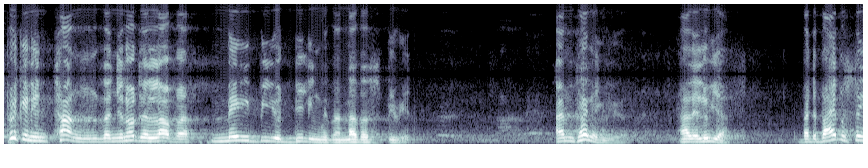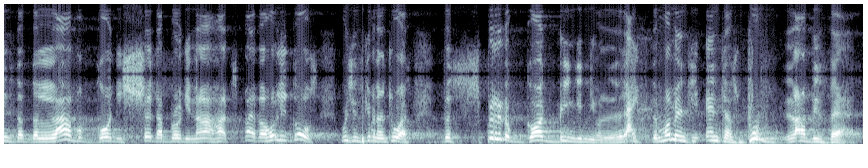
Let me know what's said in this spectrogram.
speaking in tongues and you're not a lover, maybe you're dealing with another spirit. I'm telling you. Hallelujah. But the Bible says that the love of God is shed abroad in our hearts by the Holy Ghost, which is given unto us. The Spirit of God being in your life, the moment he enters, boom, love is there.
